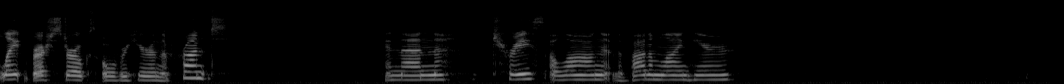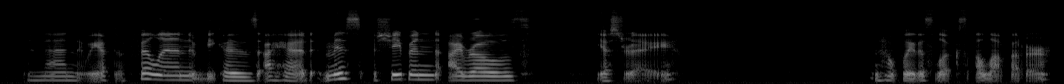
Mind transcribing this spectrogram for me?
light brush strokes over here in the front. And then trace along the bottom line here. And then we have to fill in because I had misshapen eyebrows yesterday. And hopefully this looks a lot better.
